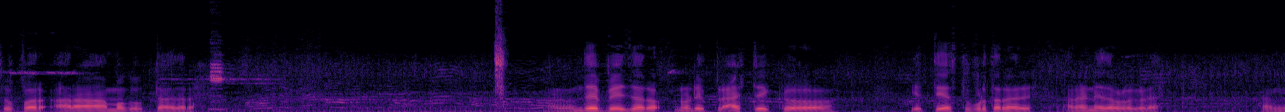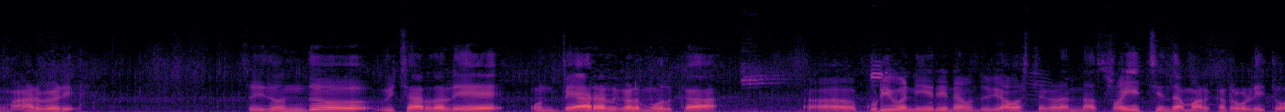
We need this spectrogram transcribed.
ಸೂಪರ್ ಆರಾಮಾಗಿ ಹೋಗ್ತಾ ಇದ್ದಾರೆ. ಅದೊಂದೇ ಬೇಜಾರು. ನೋಡಿ, ಪ್ಲಾಸ್ಟಿಕ್ ಎತ್ತಿ ಹಸ್ತು ಬಿಡ್ತಾರೆ ಅರಣ್ಯದ ಒಳಗಡೆ. ಹಂಗೆ ಮಾಡಬೇಡಿ. ಸೊ ಇದೊಂದು ವಿಚಾರದಲ್ಲಿ ಒಂದು ಬ್ಯಾರಲ್ಗಳ ಮೂಲಕ ಕುಡಿಯುವ ನೀರಿನ ಒಂದು ವ್ಯವಸ್ಥೆಗಳನ್ನು ಸ್ವಇಚ್ಛೆಯಿಂದ ಮಾಡ್ಕೊಂಡ್ರೆ ಒಳಿತು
